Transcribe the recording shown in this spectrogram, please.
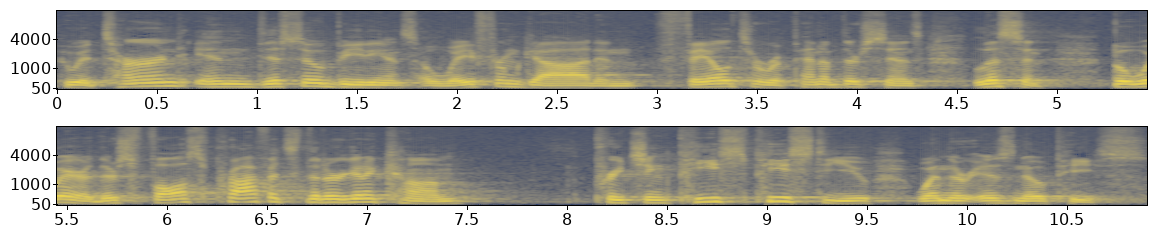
who had turned in disobedience away from God and failed to repent of their sins. Listen, beware, there's false prophets that are going to come preaching peace, peace to you when there is no peace.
